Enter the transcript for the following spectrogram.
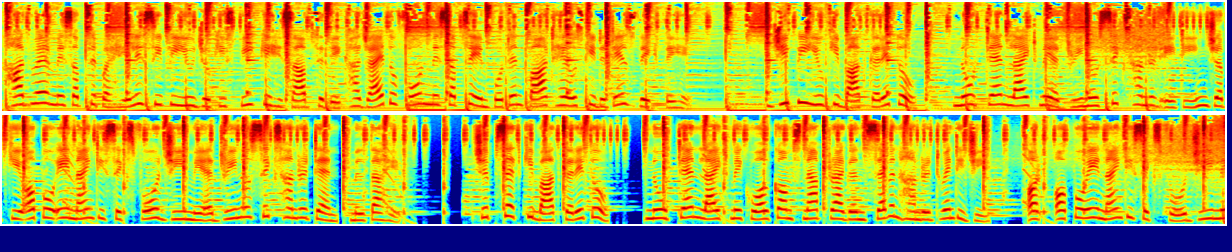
हार्डवेयर में सबसे पहले सीपीयू जो कि स्पीड के हिसाब से देखा जाए तो फ़ोन में सबसे इम्पोर्टेंट पार्ट है उसकी डिटेल्स देखते हैं। जीपीयू की बात करें तो नोट 10 लाइट में Adreno 618 जबकि Oppo A96 4G में Adreno 610 मिलता है। चिपसेट की बात करें तो नोट 10 लाइट में Qualcomm Snapdragon 720G और Oppo A96 4G में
